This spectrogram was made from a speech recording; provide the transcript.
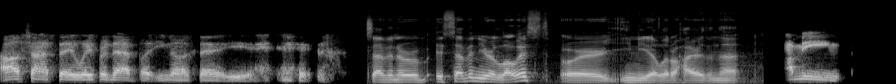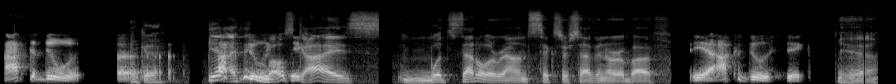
I was trying to stay away from that, but you know what I'm saying? Yeah. Seven or is seven your lowest, or you need a little higher than that? I mean, I could do it. Uh, okay. Yeah, I, I think most six. guys would settle around six or seven or above. Yeah, I could do a six. Yeah.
